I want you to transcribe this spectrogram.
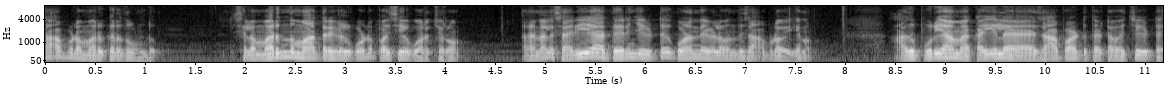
சாப்பிட மறுக்கிறது உண்டு. சில மருந்து மாத்திரைகள் கூட பசியை குறைச்சிரும். அதனால் சரியாக தெரிஞ்சுக்கிட்டு குழந்தைகளை வந்து சாப்பிட வைக்கணும். அது புரியாமல் கையில் சாப்பாட்டு தட்டை வச்சுக்கிட்டு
